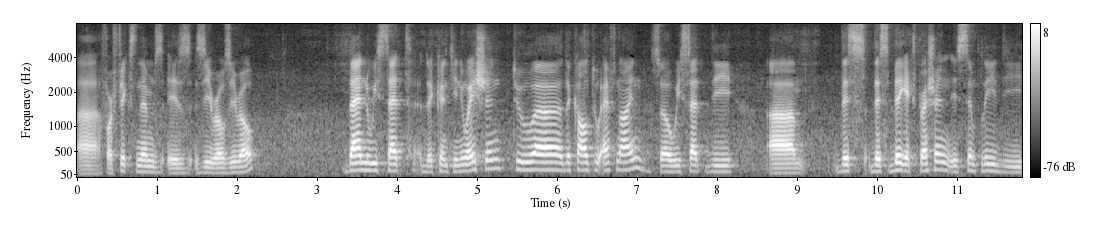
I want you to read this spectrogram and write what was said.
uh, for fixnums is 0, 0. Then we set the continuation to uh, the call to F9. So we set the, um, this, this big expression is simply the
